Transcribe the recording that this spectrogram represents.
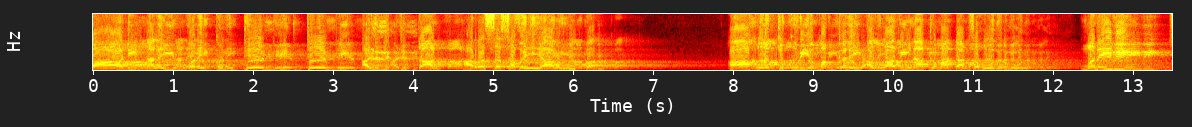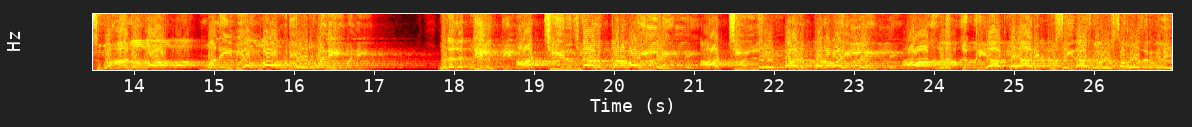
தாடி நலையும் வரைக்கும் தேம்பி தேம்பி அழுதுட்டு தான் அரச சபையை ஆரம்பிப்பார். ஆகரத்துக்குரிய மக்களை அல்லாஹ் வீணாக்க மாட்டான் சகோதரர்களே. மனைவி சுபஹானல்லா மனைவி அல்லாஹ்வுடைய ஒரு வழி. உலகத்தில் ஆட்சி இருந்தாலும் பரவாயில்லை. ஆட்சி இல்லை என்றாலும் பரவாயில்லை. ஆகிரத்துக்கு யார் தயாரிப்பு செய்தார்களோ சகோதரர்களே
